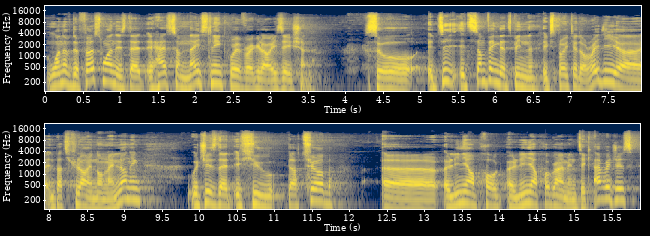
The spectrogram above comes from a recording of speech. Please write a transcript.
one of the first one is that it has some nice link with regularization. So it's, it's something that's been exploited already, uh, in particular in online learning, which is that if you perturb uh, a, linear a linear program and take averages,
